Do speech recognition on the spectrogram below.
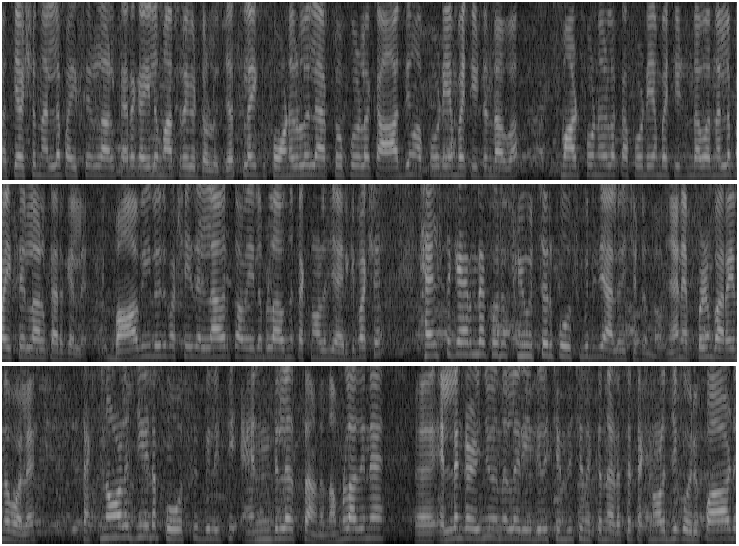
അത്യാവശ്യം നല്ല പൈസയുള്ള ആൾക്കാരുടെ കയ്യിൽ മാത്രമേ കിട്ടുള്ളൂ. ജസ്റ്റ് ലൈക്ക് ഫോണുകളും ലാപ്ടോപ്പുകളൊക്കെ ആദ്യം അഫോർഡ് ചെയ്യാൻ പറ്റിയിട്ടുണ്ടാവുക. സ്മാർട്ട് ഫോണുകളൊക്കെ അഫോർഡ് ചെയ്യാൻ പറ്റിയിട്ടുണ്ടാവുക. നല്ല പൈസയുള്ള ആൾക്കാർക്കല്ലേ. ഭാവിയിൽ ഒരു പക്ഷേ ഇത് എല്ലാവർക്കും അവൈലബിൾ ആവുന്ന ടെക്നോളജി ആയിരിക്കും. പക്ഷേ ഹെൽത്ത് കെയറിന്റെ ഒക്കെ ഒരു ഫ്യൂച്ചർ പോസിബിലിറ്റി ആലോചിച്ചിട്ടുണ്ടോ? ഞാൻ എപ്പോഴും പറയുന്ന പോലെ ടെക്നോളജിയുടെ പോസിബിലിറ്റി എൻഡ്ലെസ് ആണ്. നമ്മളതിനെ എല്ലാം കഴിഞ്ഞു എന്നുള്ള രീതിയിൽ ചിന്തിച്ച് നിൽക്കുന്നിടത്ത് ടെക്നോളജിക്ക് ഒരുപാട്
